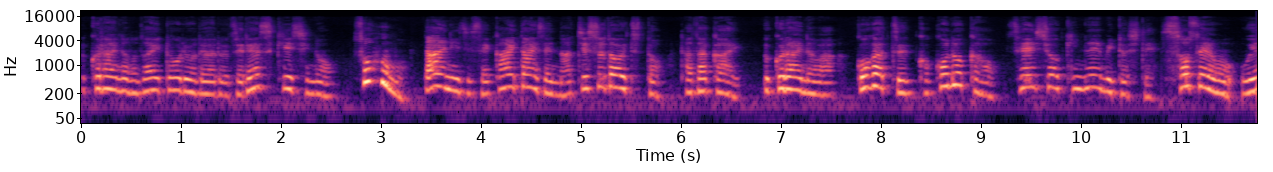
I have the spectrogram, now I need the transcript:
ウクライナの大統領であるゼレンスキー氏の祖父も第二次世界大戦ナチスドイツと戦い、ウクライナは5月9日を戦勝記念日として祖先を敬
